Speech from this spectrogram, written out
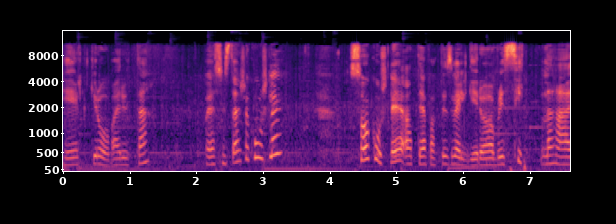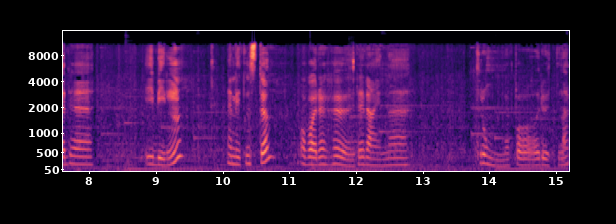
Helt gråvær ute. Og jeg syns det er så koselig. Så koselig at jeg faktisk velger å bli sittende her eh, i bilen en liten stund og bare høre regnet tromme på rutene.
